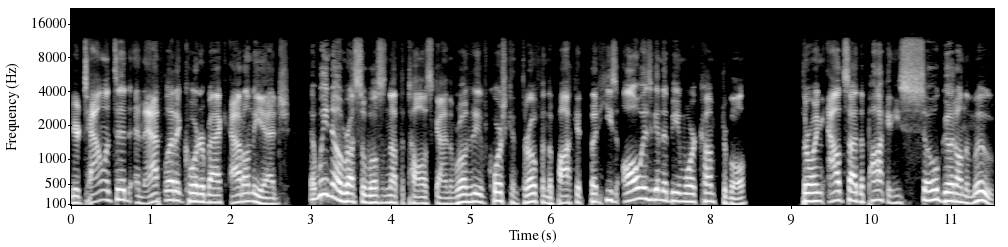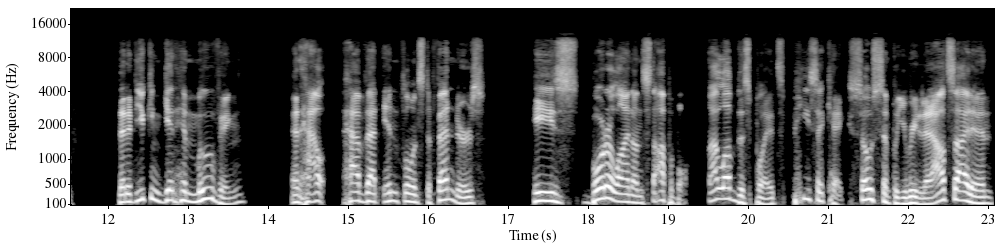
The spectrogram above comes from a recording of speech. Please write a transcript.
your talented and athletic quarterback out on the edge And we know Russell Wilson's not the tallest guy in the world. He, of course, can throw from the pocket, but he's always going to be more comfortable throwing outside the pocket. He's so good on the move that if you can get him moving and how, have that influence defenders, he's borderline unstoppable. I love this play. It's piece of cake. So simple. You read it outside in,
